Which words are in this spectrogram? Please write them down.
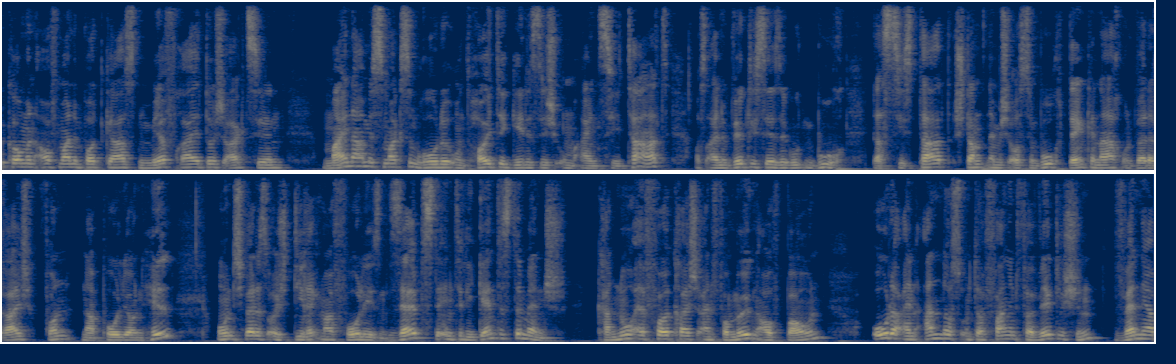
willkommen auf meinem Podcast Mehr Freiheit durch Aktien. Mein Name ist Maxim Rode und heute geht es sich um ein Zitat aus einem wirklich sehr, sehr guten Buch. Das Zitat stammt nämlich aus dem Buch Denke nach und werde reich von Napoleon Hill und ich werde es euch direkt mal vorlesen. Selbst der intelligenteste Mensch kann nur erfolgreich ein Vermögen aufbauen oder ein anderes Unterfangen verwirklichen, wenn er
